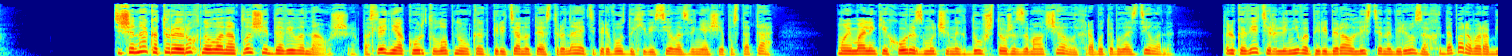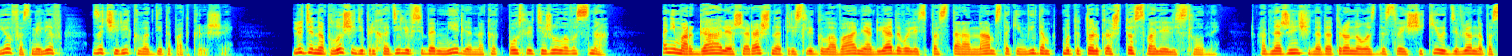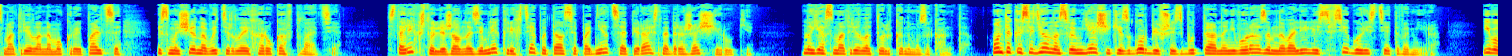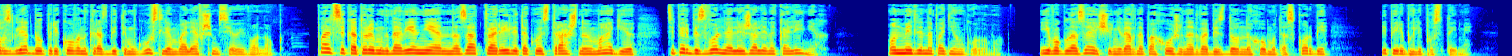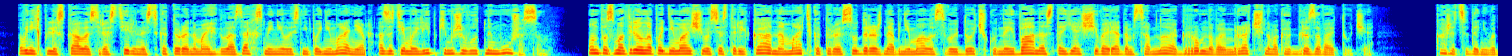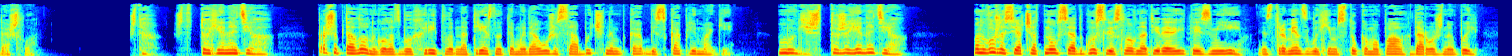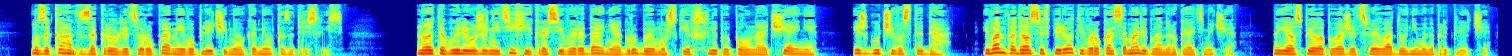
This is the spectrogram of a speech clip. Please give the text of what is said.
Тишина, которая рухнула на площадь, давила на уши. Последний аккорд лопнул, как перетянутая струна, и теперь в воздухе висела звенящая пустота. Мой маленький хор измученных душ тоже замолчал, их работа была сделана — только ветер лениво перебирал листья на березах, да пара воробьев, осмелев, зачирикала где-то под крышей. Люди на площади приходили в себя медленно, как после тяжелого сна. Они моргали, ошарашенно трясли головами, оглядывались по сторонам с таким видом, будто только что свалились слоны. Одна женщина дотронулась до своей щеки, удивленно посмотрела на мокрые пальцы и смущенно вытерла их о рукав платья. Старик, что лежал на земле, кряхтя пытался подняться, опираясь на дрожащие руки. Но я смотрела только на музыканта. Он так и сидел на своем ящике, сгорбившись, будто на него разом навалились все горести этого мира. Его взгляд был прикован к разбитым гуслям, валявшимся у его ног. Пальцы, которые мгновение назад творили такую страшную магию, теперь безвольно лежали на коленях. Он медленно поднял голову. Его глаза, еще недавно похожие на два бездонных омута скорби, теперь были пустыми. В них плескалась растерянность, которая на моих глазах сменилась непониманием, а затем и липким животным ужасом. Он посмотрел на поднимающегося старика, на мать, которая судорожно обнимала свою дочку, на Ивана, стоящего рядом со мной, огромного и мрачного, как грозовая туча. Кажется, до него дошло. «Что? Что я наделал?» Прошептал он, голос был хриплым, натреснутым и до ужаса обычным, как без капли магии. «Боги, что же я наделал?» Он в ужасе отшатнулся от гусли, словно от ядовитой змеи. Инструмент с глухим стуком упал в дорожную пыль. Музыкант закрыл лицо руками, его плечи мелко-мелко затряслись. Но это были уже не тихие красивые рыдания, а грубые мужские всхлипы, полные отчаяния и жгучего стыда. Иван подался вперед, его рука сама легла на рукоять меча, но я успела положить свои ладони ему на предплечье.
